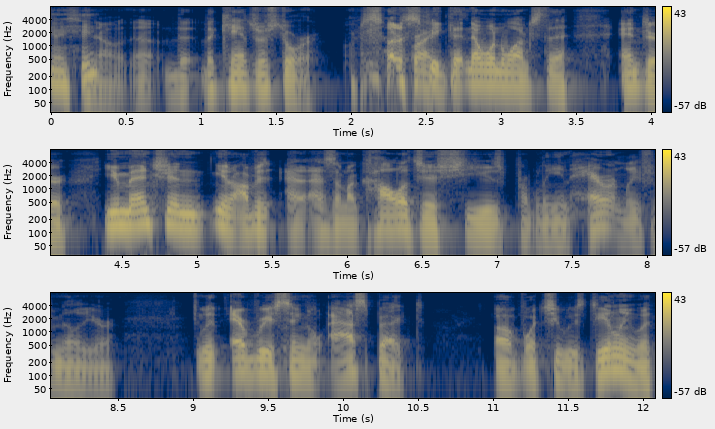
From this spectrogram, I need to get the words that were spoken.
mm-hmm. you know uh, the the cancer store, so to speak, right. that no one wants to enter. You mentioned you know as an oncologist, she was probably inherently familiar with every single aspect of what she was dealing with.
